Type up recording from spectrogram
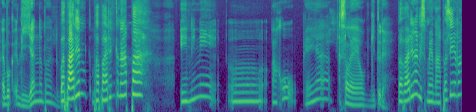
eh bukan Dian apa Dwi? Bapak Aden, Bapak Aden kenapa? ini nih eh, aku kayaknya kesleo gitu deh Bapak Aden habis main apa sih emang?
